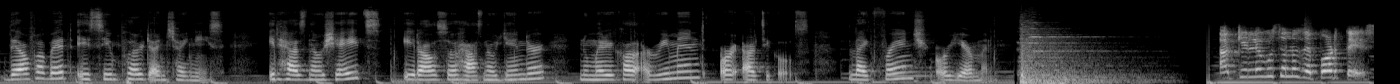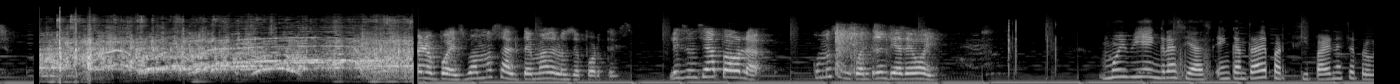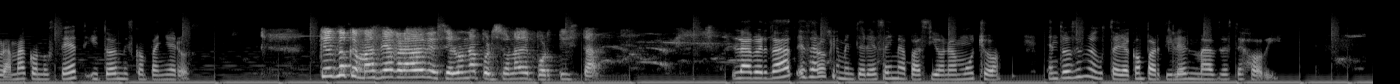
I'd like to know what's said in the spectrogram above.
The alphabet is simpler than Chinese. It has no shades, it also has no gender, numerical agreement, or articles, like French or German. ¿A quién le gustan los deportes? Pues vamos al tema de los deportes. Licenciada Paola, ¿cómo se encuentra el día de hoy? Muy bien, gracias. Encantada de participar en este programa con usted y todos mis compañeros. ¿Qué es lo que más le agrada de ser una persona deportista? La verdad es algo que me interesa y me apasiona mucho, entonces me gustaría compartirles más de este hobby.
